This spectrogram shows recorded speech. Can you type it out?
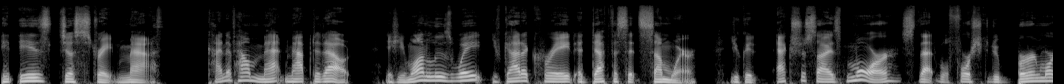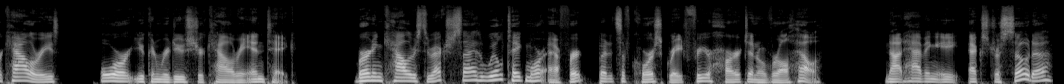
it is just straight math, kind of how Matt mapped it out if you want to lose weight, you've got to create a deficit somewhere. You could exercise more, so that will force you to burn more calories, or you can reduce your calorie intake. Burning calories through exercise will take more effort, but it's of course great for your heart and overall health. Not having a extra soda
